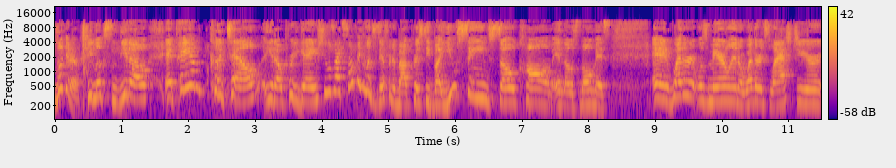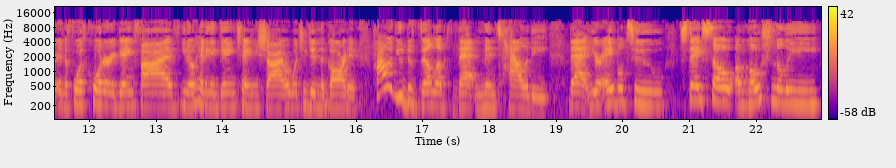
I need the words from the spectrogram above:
"Look at her, she looks," you know, and Pam could tell, you know, pregame. She was like, "Something looks different about Kristi," but you seem so calm in those moments and whether it was Maryland or whether it's last year in the fourth quarter in game five, you know, hitting a game changing shot or what you did in the garden, how have you developed that mentality that you're able to stay so emotionally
